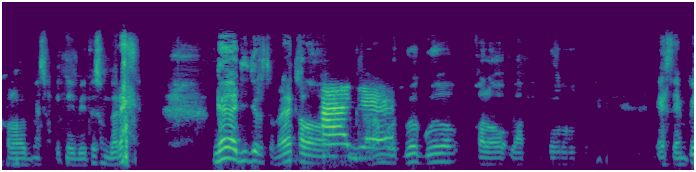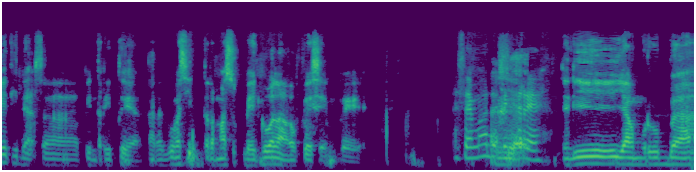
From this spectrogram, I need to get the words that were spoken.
kalau masuk ITB itu sebenarnya nggak jujur sebenarnya kalau karena menurut gue gue kalau waktu SMP tidak sepinter itu ya karena gue masih termasuk bego lah waktu SMP. SMA udah Iya. pinter ya? Jadi yang merubah,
